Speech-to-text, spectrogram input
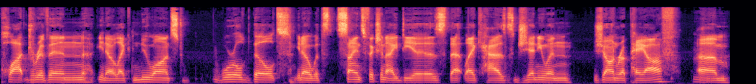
plot driven you know like nuanced world built, you know, with science fiction ideas that like has genuine genre payoff. Mm-hmm. Um,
